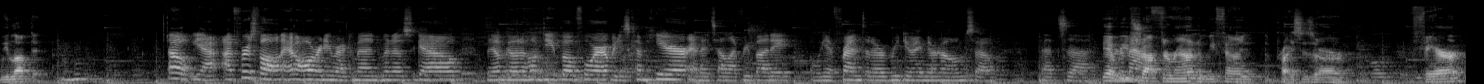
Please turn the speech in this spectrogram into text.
we loved it. Oh yeah. Uh, first of all, I already recommend Windows to Go. We don't go to Home Depot for it. We just come here, and I tell everybody. And we have friends that are redoing their home, so that's uh, Yeah, we've shopped around and we found the prices are fair.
